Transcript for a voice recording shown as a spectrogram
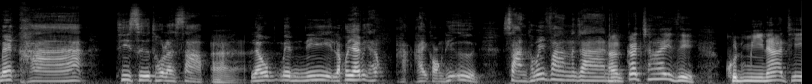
แม่ค้าที่ซื้อโทรศัพท์ อ่า แล้วเป็นหนี้แล้วก็ย้ายไปขายของที่อื่นศาลเขาไม่ฟังอาจารย์เออก็ใช่สิ คุณมีหน้าที่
